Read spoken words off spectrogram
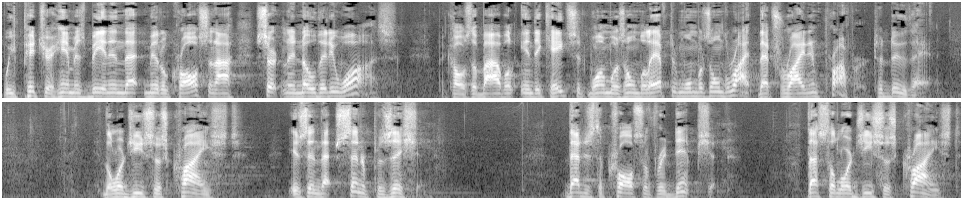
we picture him as being in that middle cross, and I certainly know that he was because the Bible indicates that one was on the left and one was on the right. That's right and proper to do that. The Lord Jesus Christ is in that center position. That is the cross of redemption. That's the Lord Jesus Christ.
